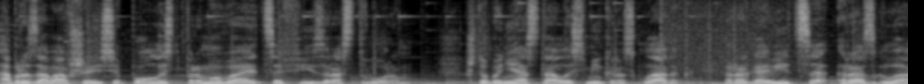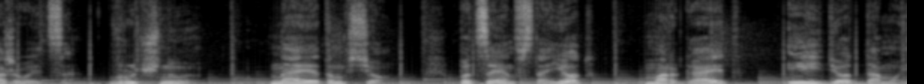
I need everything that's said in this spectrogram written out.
Образовавшаяся полость промывается физраствором. Чтобы не осталось микроскладок, роговица разглаживается вручную. На этом все. Пациент встает, моргает и идет домой.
